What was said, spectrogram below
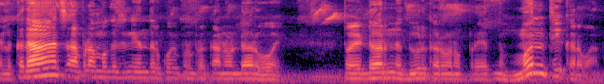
એટલે કદાચ આપણા મગજની અંદર કોઈ પણ પ્રકારનો ડર હોય તો એ ડરને દૂર કરવાનો પ્રયત્ન મનથી કરવાનો.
